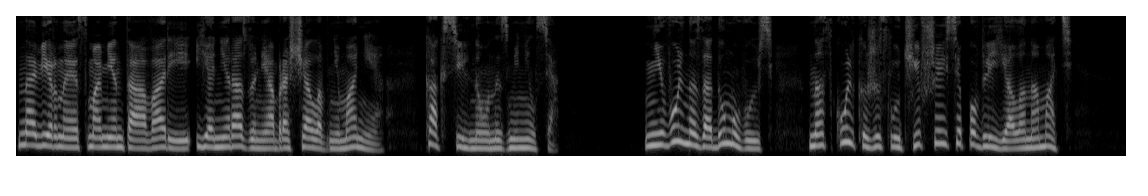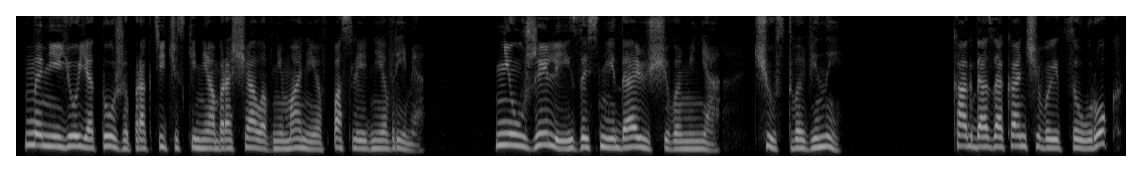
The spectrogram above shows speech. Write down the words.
Наверное, с момента аварии я ни разу не обращала внимания, как сильно он изменился. Невольно задумываюсь, насколько же случившееся повлияло на мать. На нее я тоже практически не обращала внимания в последнее время. Неужели из-за снедающего меня чувства вины? Когда заканчивается урок,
